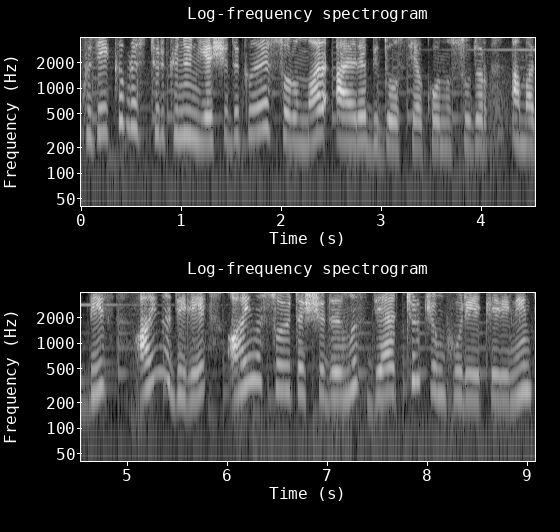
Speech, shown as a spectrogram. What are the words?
Kuzey Kıbrıs Türk'ünün yaşadıkları sorunlar ayrı bir dosya konusudur. Ama biz aynı dili, aynı soyu taşıdığımız diğer Türk Cumhuriyetlerinin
